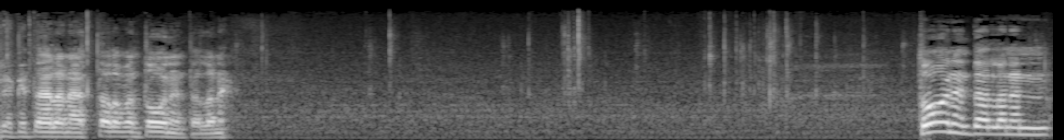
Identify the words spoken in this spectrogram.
Eli täällä näyttää olevan toinen tällainen Toinen tällainen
